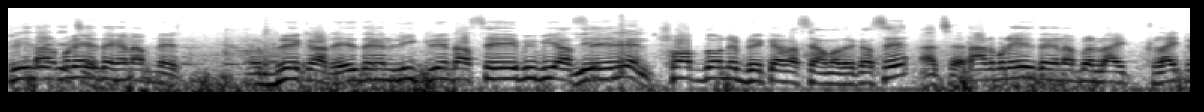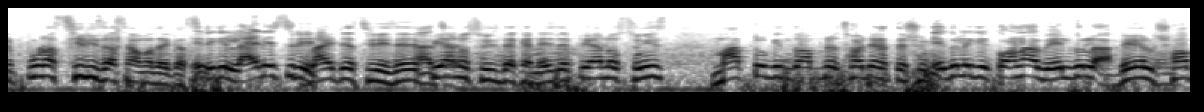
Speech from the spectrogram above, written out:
ফ্রি তারপরে দেখেন আপনার ব্রেকার এই দেখেন লিগ্রেন্ড আছে এবিবি আছে সব ধরনের ব্রেকার আছে আমাদের কাছে। আচ্ছা। তারপরে এই দেখেন আপনার লাইট লাইটের পুরো সিরিজ আছে আমাদের কাছে। এটা কি লাইট সিরিজ লাইটের সিরিজ এই আচ্ছা। পিয়ানো সুইচ দেখেন এই যে পিয়ানো সুইচ মাত্র কিন্তু আপনার ছয় টাকাতে শুরু। এগুলো কি কণা বেলগুলা? বেল সব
